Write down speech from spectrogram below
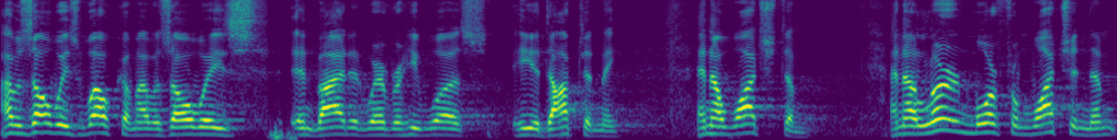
I was always welcome. I was always invited wherever he was. He adopted me. And I watched him. And I learned more from watching them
